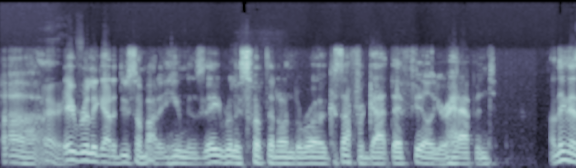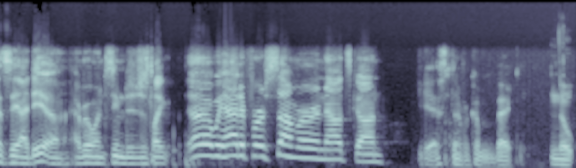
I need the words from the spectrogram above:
Uh, they really got to do something about humans. They really swept that under the rug because I forgot that failure happened. I think that's the idea. Everyone seemed to just like, oh, we had it for a summer and now it's gone. Yeah, it's never coming back. Nope.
